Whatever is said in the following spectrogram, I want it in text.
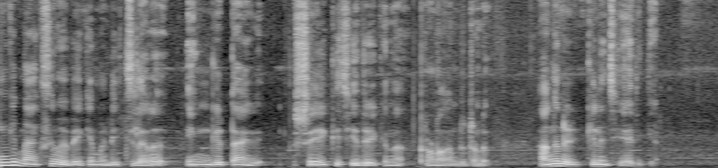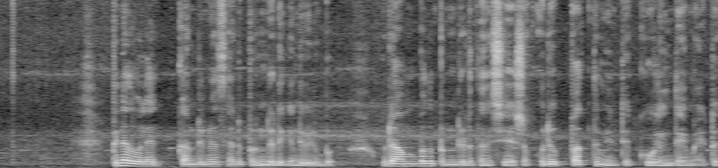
ഇങ്ക് മാക്സിമം ഉപയോഗിക്കാൻ വേണ്ടി ചിലർ ഇങ്ക് ടാങ്ക് ഷേക്ക് ചെയ്ത് വയ്ക്കുന്ന പ്രവണത കണ്ടിട്ടുണ്ട്. അങ്ങനെ ഒരിക്കലും ചെയ്യാതിരിക്കുക. പിന്നെ അതുപോലെ കണ്ടിന്യൂസ് ആയിട്ട് പ്രിന്റ് എടുക്കേണ്ടി വരുമ്പോൾ ഒരു അമ്പത് പ്രിന്റ് എടുത്തതിന് ശേഷം ഒരു പത്ത് മിനിറ്റ് കൂളിംഗ് ടൈമായിട്ട്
